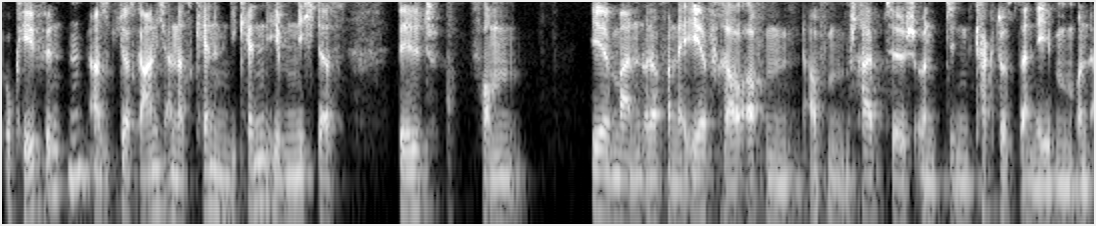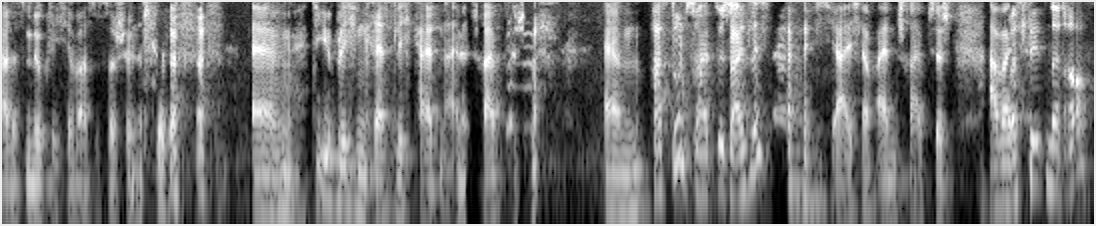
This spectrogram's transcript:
okay finden, also die das gar nicht anders kennen. Die kennen eben nicht das Bild vom Ehemann oder von der Ehefrau auf dem, auf dem Schreibtisch und den Kaktus daneben und alles Mögliche, was es so schönes gibt. ähm, die üblichen Grässlichkeiten eines Schreibtisches. Ähm, Hast du einen Schreibtisch eigentlich? ja, ich habe einen Schreibtisch. Aber was steht denn da drauf?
